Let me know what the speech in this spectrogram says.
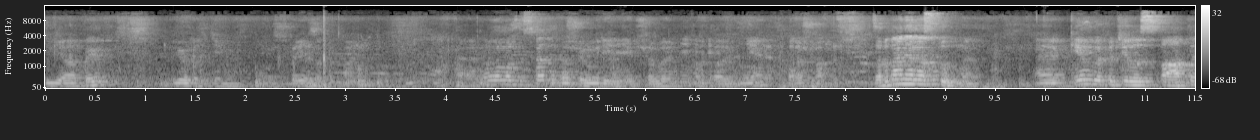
Дякую. Юрій Дімі, своє запитання. Ну, ви можете сказати, про що ви мрієте, якщо ви готові. Ні? Хорошо. Запитання наступне. Е, Ким ви хотіли стати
